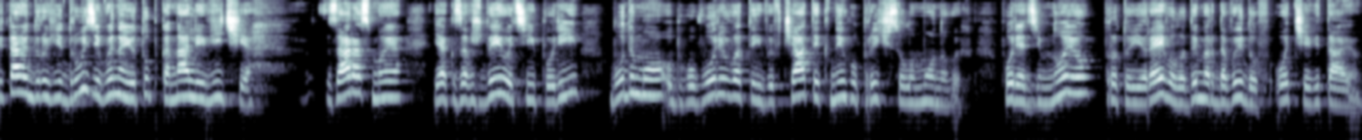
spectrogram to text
Вітаю, дорогі друзі! Ви на Ютуб-каналі Вічі. Зараз ми, як завжди, у цій порі будемо обговорювати і вивчати книгу притч Соломонових. Поряд зі мною протоїрей Володимир Давидов. Отче, вітаю!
